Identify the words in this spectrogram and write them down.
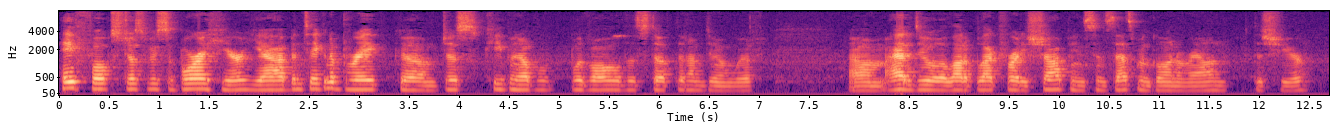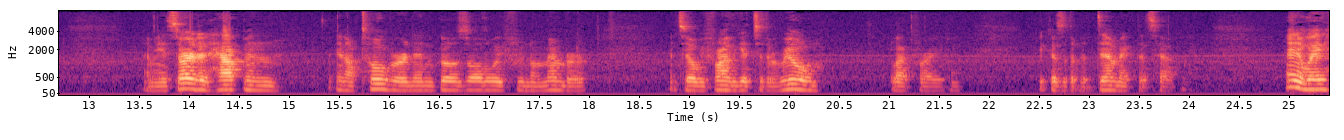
Hey folks, Joseph Sobora here. Yeah, I've been taking a break, um, just keeping up with all the stuff that I'm doing with. Um, I had to do a lot of Black Friday shopping since that's been going around this year. I mean, it started to happen in October and then goes all the way through November until we finally get to the real Black Friday because of the pandemic that's happening. Anyway,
